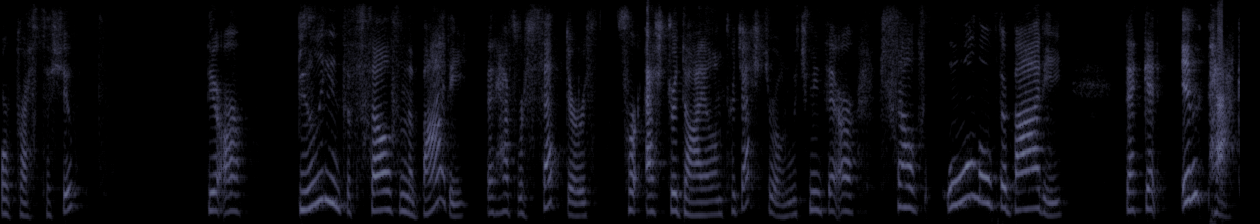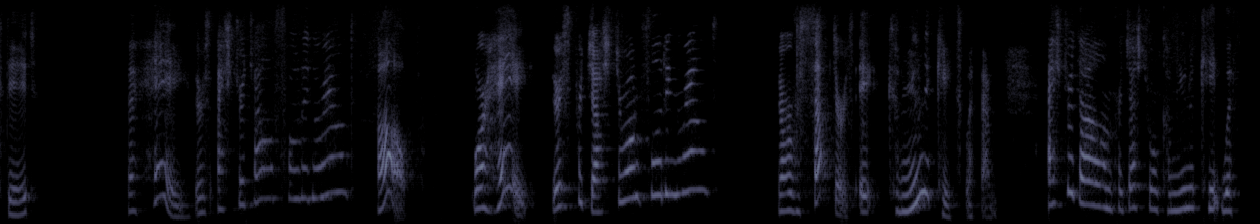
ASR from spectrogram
or breast tissue. There are billions of cells in the body that have receptors for estradiol and progesterone, which means there are cells all over the body that get impacted that, hey, there's estradiol floating around. Oh, or hey, there's progesterone floating around. There are receptors, it communicates with them. Estradiol and progesterone communicate with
